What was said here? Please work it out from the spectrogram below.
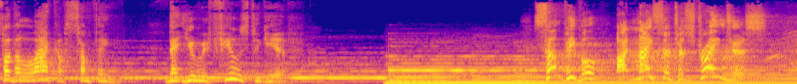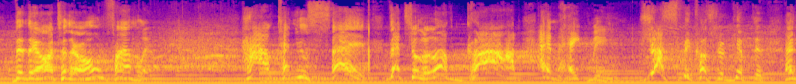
for the lack of something that you refuse to give? Some people are nicer to strangers than they are to their own family. How can you say that you love God and hate me? just because you're gifted and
